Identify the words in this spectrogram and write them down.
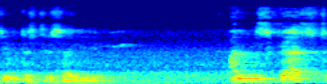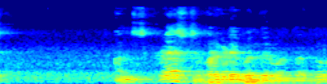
ಚೀಫ್ ಜಸ್ಟಿಸ್ ಆಗಿ ಅನ್ಸ್ಕ್ಯಾಸ್ಟ್ ಅನ್ಸ್ಕ್ರ್ಯಾಚ್ಡ್ ಹೊರಗಡೆ ಬಂದಿರುವಂಥದ್ದು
